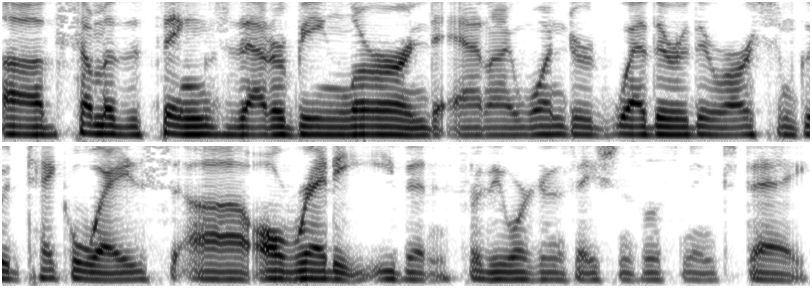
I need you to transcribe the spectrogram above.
of some of the things that are being learned, and I wondered whether there are some good takeaways uh, already, even for the organizations listening today.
